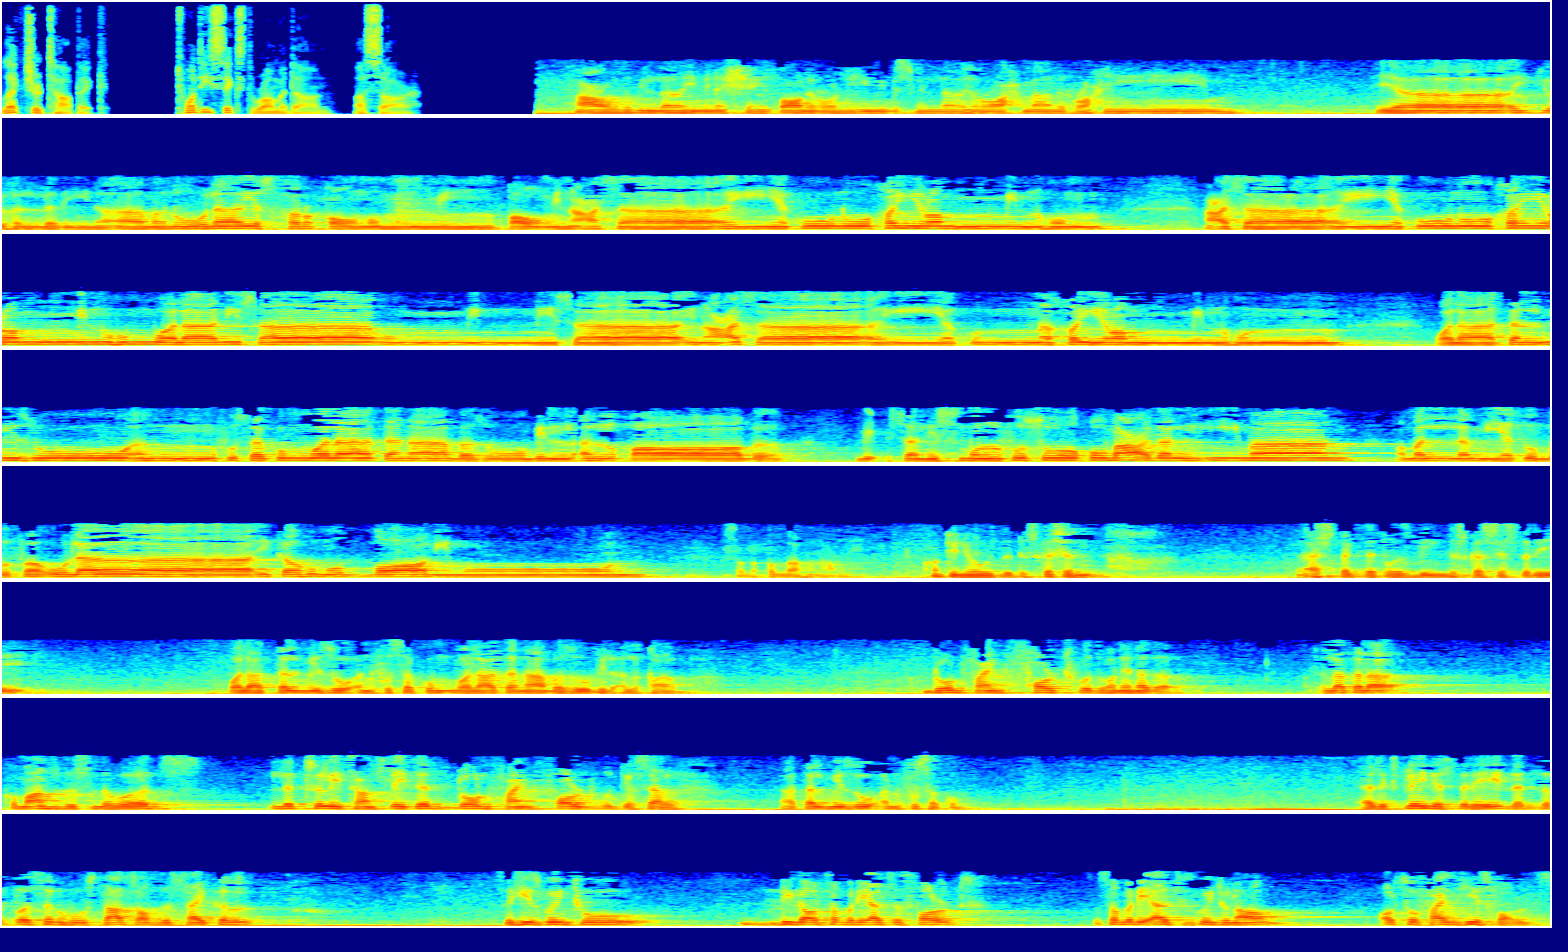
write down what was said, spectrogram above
Lecture topic. 26th Ramadan, Asar. أعوذ بالله من الشيطان الرجيم. بسم الله الرحمن الرحيم. يا أيها الذين آمنوا لا يسخر قوم من قوم عسى أن يكونوا خيرا منهم. عسى أن يكونوا خيرا منهم ولا نساء نساء عسى أن يكن خيرا منهن ولا تلمزوا أنفسكم ولا تنابزوا بالألقاب بئس الاسم الفسوق بعد الإيمان ومن لم يتب فأولئك هم الظالمون صدق الله العظيم. Continue with the discussion aspect that was being discussed yesterday ولا تلمزوا أنفسكم ولا تنابزوا بالألقاب don't find fault with one another. Allah Ta'ala commands this in the words, literally translated, don't find fault with yourself. Atalmizu anfusakum. As explained yesterday, that the person who starts off the cycle, so he's going to dig out somebody else's fault, so somebody else is going to now also find his faults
